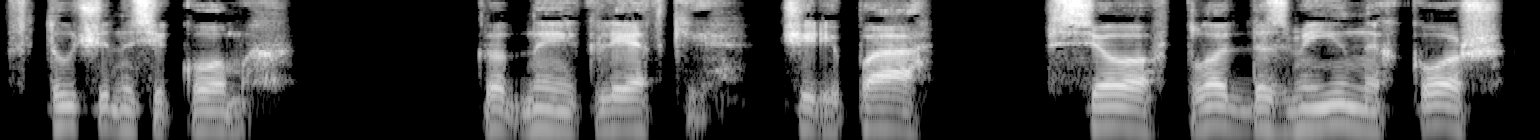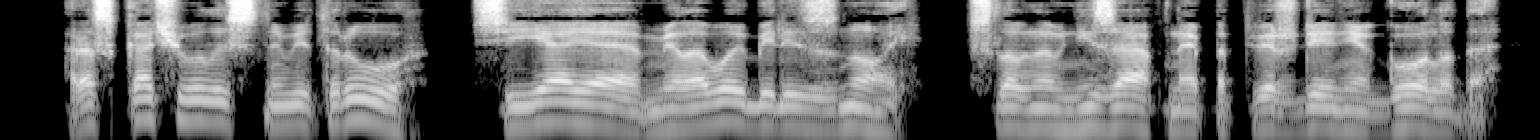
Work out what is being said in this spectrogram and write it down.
в тучи насекомых. Грудные клетки, черепа, все, вплоть до змеиных кож, раскачивалось на ветру, сияя меловой белизной, словно внезапное подтверждение голода —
